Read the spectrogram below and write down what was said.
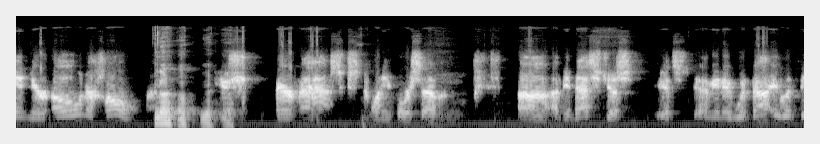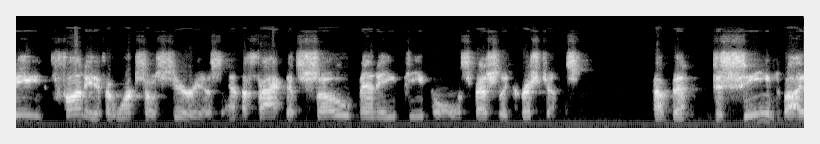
in your own home, you should wear masks 24 7 uh, i mean that's just it's i mean it would not it would be funny if it weren't so serious. And the fact that so many people especially christians have been deceived by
